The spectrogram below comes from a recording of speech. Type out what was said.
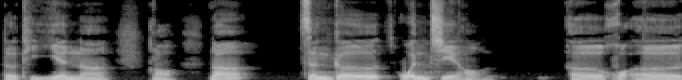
的体验呐哦，那整个问界哈呃华呃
